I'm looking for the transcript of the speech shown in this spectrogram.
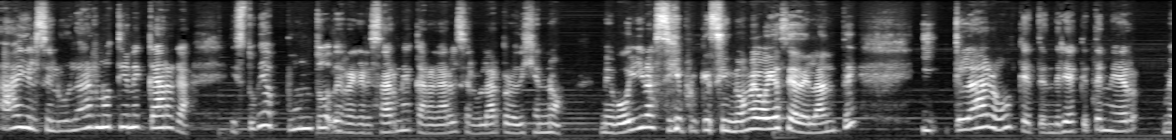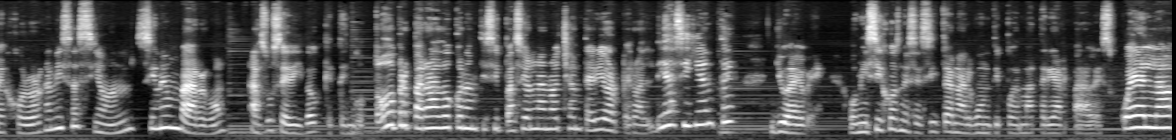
ay, el celular no tiene carga. Estuve a punto de regresarme a cargar el celular, pero dije, no, me voy a ir así porque si no me voy hacia adelante. Y claro que tendría que tener mejor organización, sin embargo, ha sucedido que tengo todo preparado con anticipación la noche anterior, pero al día siguiente llueve o mis hijos necesitan algún tipo de material para la escuela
